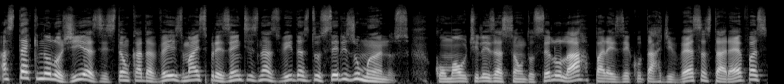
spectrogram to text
As tecnologias estão cada vez mais presentes nas vidas dos seres humanos, como a utilização do celular para executar diversas tarefas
